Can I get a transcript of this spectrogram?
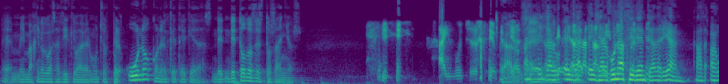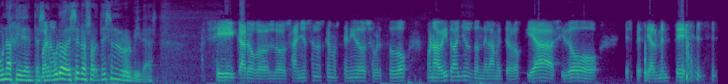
eh, me imagino que vas a decir que va a haber muchos, pero uno con el que te quedas, de, de todos estos años? hay muchos. el, de, algún accidente, Adrián. Algún accidente, seguro, de ese, de ese no lo olvidas. Sí, claro, los años en los que hemos tenido, sobre todo, bueno, ha habido años donde la meteorología ha sido especialmente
